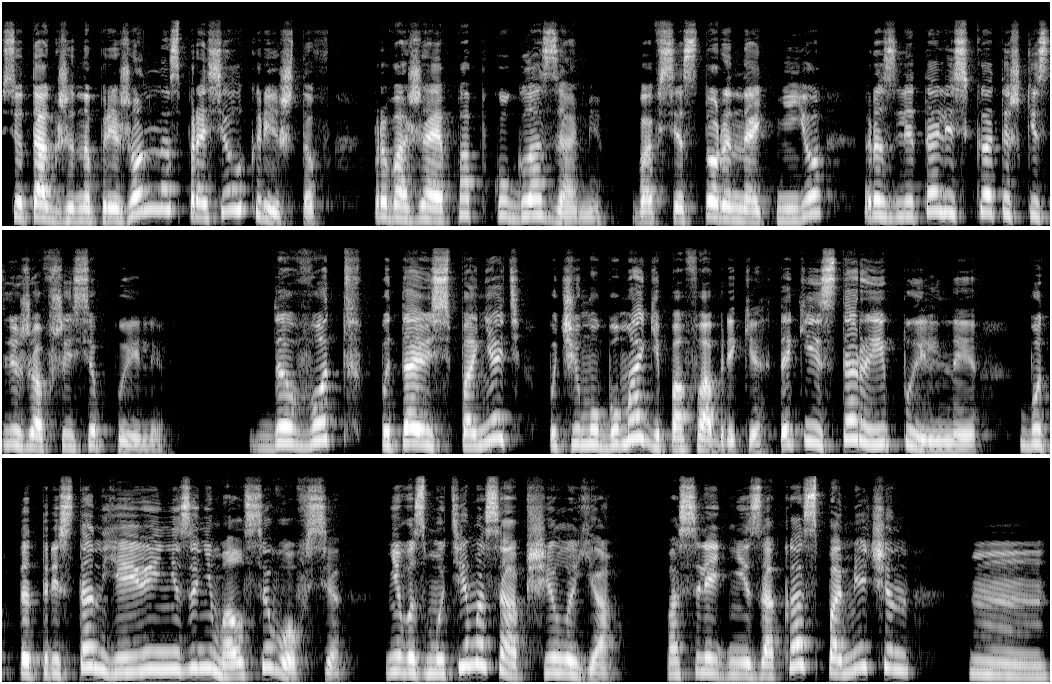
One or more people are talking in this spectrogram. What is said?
Все так же напряженно спросил Криштов, провожая папку глазами. Во все стороны от нее разлетались катышки слежавшейся пыли. «Да вот, пытаюсь понять, почему бумаги по фабрике такие старые и пыльные, будто Тристан ею и не занимался вовсе», — невозмутимо сообщила я. Последний заказ помечен... Хм...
